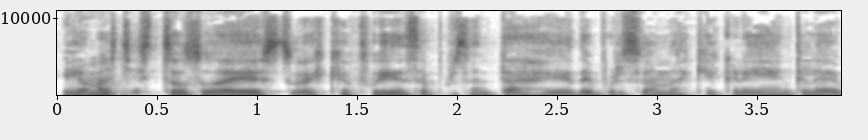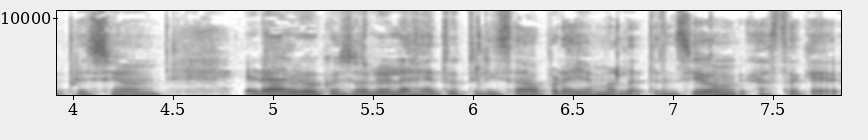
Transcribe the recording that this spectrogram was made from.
Y lo más chistoso de esto es que fui ese porcentaje de personas que creían que la depresión era algo que solo la gente utilizaba para llamar la atención, hasta que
